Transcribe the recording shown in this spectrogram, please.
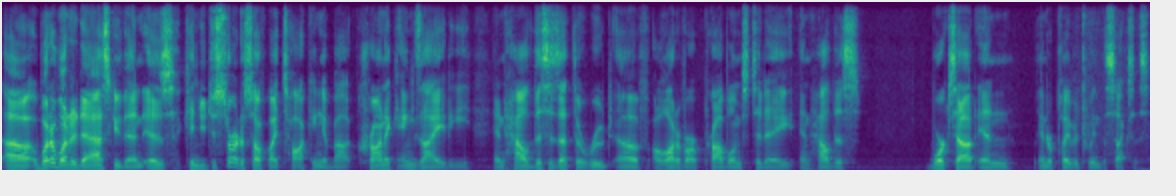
uh, what I wanted to ask you then is can you just start us off by talking about chronic anxiety and how this is at the root of a lot of our problems today and how this works out in interplay between the sexes?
